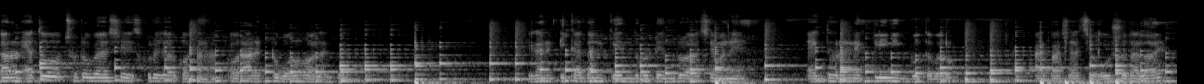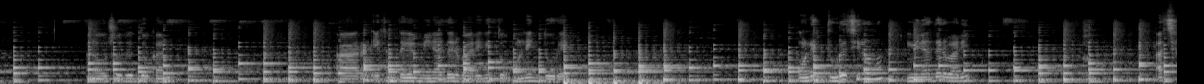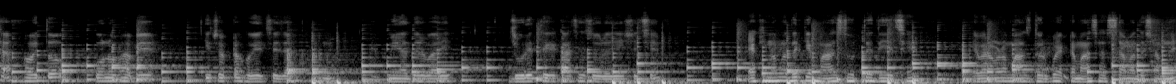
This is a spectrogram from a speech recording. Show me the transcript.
কারণ এত ছোট বয়সে স্কুলে যাওয়ার কথা না, ওর আর একটু বড় হওয়া লাগবে। এখানে টিকাদান কেন্দ্র টেন্দ্র আছে মানে এক ধরনের ক্লিনিক বলতে পারো। আর পাশে আছে ঔষধালয় মানে ওষুধের দোকান। আর এখান থেকে মিনাদের বাড়ি কিন্তু অনেক দূরে। অনেক দূরে ছিল না মিনাদের বাড়ি? আচ্ছা হয়তো কোনোভাবে কিছু একটা হয়েছে যার কারণে মিনাদের বাড়ি দূরের থেকে কাছে চলে এসেছে। এখন আমাদেরকে মাছ ধরতে দিয়েছে। এবার আমরা মাছ ধরবো, একটা মাছ আসছে আমাদের সামনে।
